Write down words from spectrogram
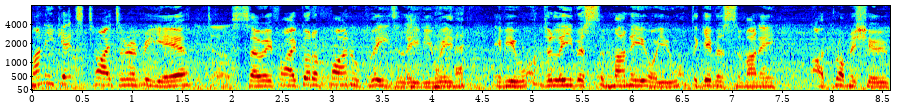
money gets tighter every year. It does. So if I've got a final plea to leave you with, if you want to leave us some money or you want to give us some money, I promise you,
